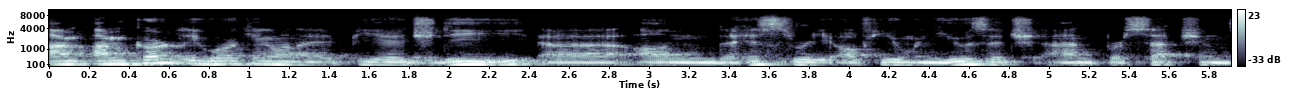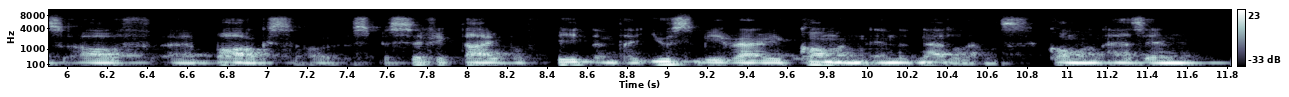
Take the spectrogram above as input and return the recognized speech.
I'm, I'm currently working on a PhD uh, on the history of human usage and perceptions of uh, bogs, a specific type of peatland that used to be very common in the Netherlands, common as in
